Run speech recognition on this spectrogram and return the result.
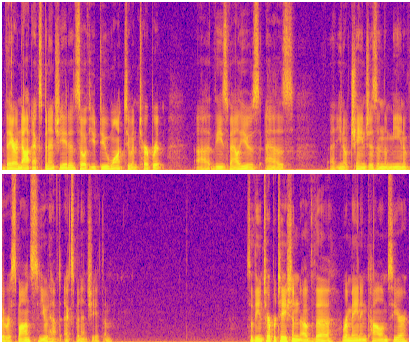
they are not exponentiated. So if you do want to interpret uh, these values as uh, you know changes in the mean of the response, you would have to exponentiate them. So the interpretation of the remaining columns here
